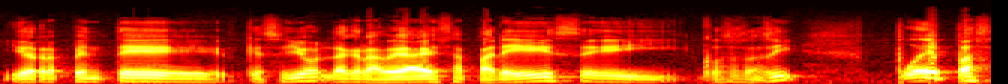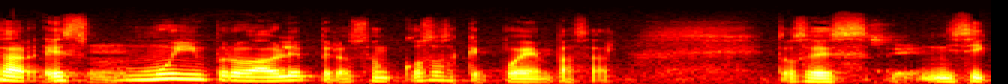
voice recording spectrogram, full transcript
y de repente, qué sé yo, la gravedad desaparece y cosas así. Puede pasar, es muy improbable, pero son cosas que pueden pasar. Entonces, Sí. ni, si-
